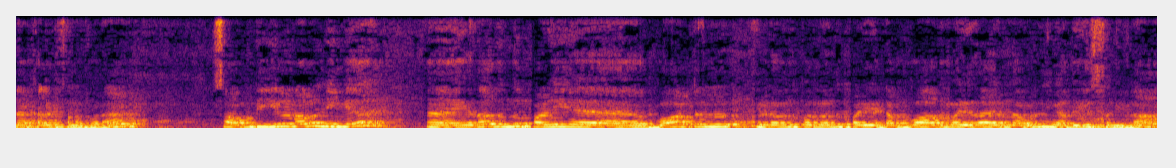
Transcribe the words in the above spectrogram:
நான் கலெக்ட் பண்ண போகிறேன் ஸோ அப்படி இல்லைனாலும் நீங்கள் ஏதாவது வந்து பழைய பாட்டில் இல்லை வந்து பார்த்தீங்கன்னா வந்து பழைய டப்பா அது மாதிரி எதாவது இருந்தால் கூட நீங்கள் அதை யூஸ் பண்ணிக்கலாம்.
